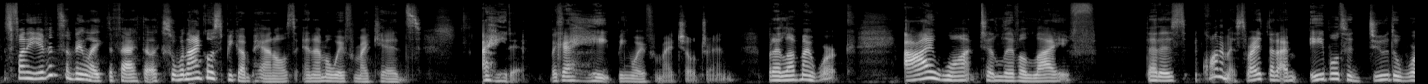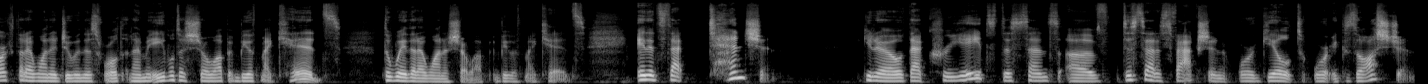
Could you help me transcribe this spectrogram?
It's funny, even something like the fact that, like, so when I go speak on panels and I'm away from my kids, I hate it. Like, I hate being away from my children, but I love my work. I want to live a life that is equanimous, right? That I'm able to do the work that I want to do in this world and I'm able to show up and be with my kids the way that I want to show up and be with my kids. And it's that tension, you know, that creates this sense of dissatisfaction or guilt or exhaustion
